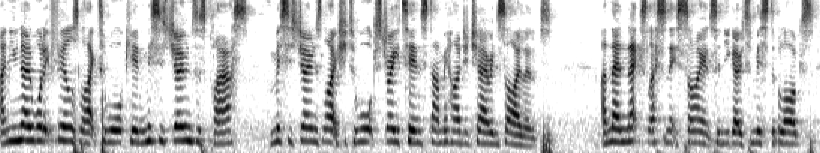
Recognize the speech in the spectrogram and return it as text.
and you know what it feels like to walk in Mrs. Jones's class, Mrs. Jones likes you to walk straight in, stand behind your chair in silence. And then next lesson it's science and you go to Mr. Bloggs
